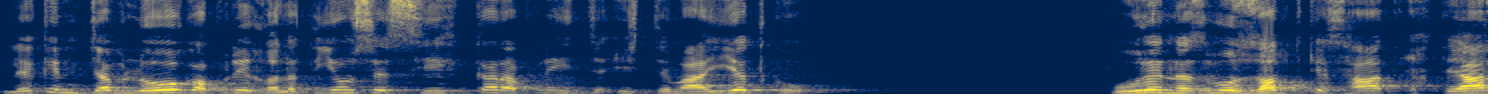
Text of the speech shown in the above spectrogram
لیکن جب لوگ اپنی غلطیوں سے سیکھ کر اپنی اجتماعیت کو پورے نظم و ضبط کے ساتھ اختیار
